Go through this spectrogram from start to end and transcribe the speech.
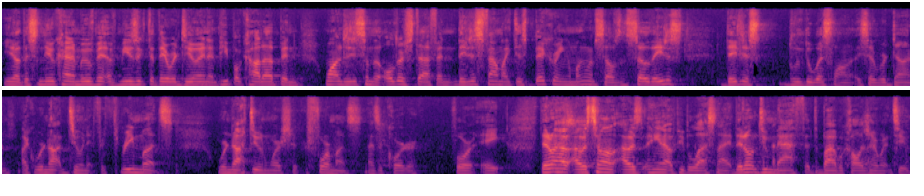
you know, this new kind of movement of music that they were doing and people caught up in wanting to do some of the older stuff. And they just found like this bickering among themselves. And so they just, they just blew the whistle on it. They said, we're done. Like we're not doing it for three months. We're not doing worship for four months. That's a quarter. Four, eight. They don't have, I was telling, I was hanging out with people last night. They don't do math at the Bible college I went to.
